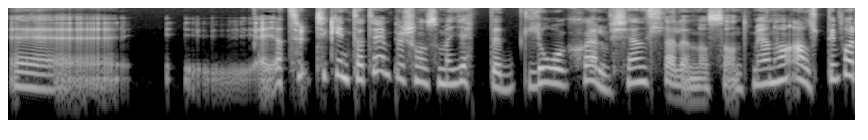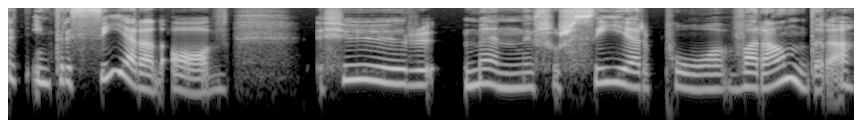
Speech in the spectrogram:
Eh, jag tycker inte att jag är en person som har jättelåg självkänsla eller något sånt. Men jag har alltid varit intresserad av hur människor ser på varandra.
